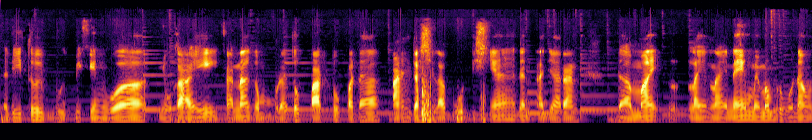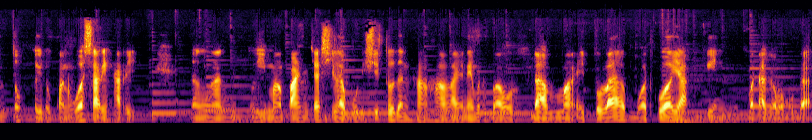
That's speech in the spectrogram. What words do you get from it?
jadi itu bikin gue nyukai karena Buddha itu patuh pada Pancasila Buddhisnya dan ajaran damai lain-lainnya yang memang berguna untuk kehidupan gue sehari-hari. Dengan lima Pancasila Buddhis itu dan hal-hal lainnya berbau dhamma itulah buat gue yakin pada agama Buddha.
